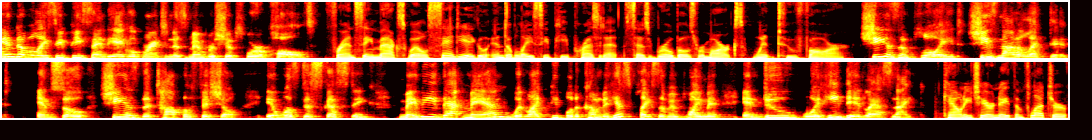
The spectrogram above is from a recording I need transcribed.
NAACP San Diego branch and its memberships were appalled. Francine Maxwell, San Diego NAACP president, says Robo's remarks went too far. She is employed. She's not elected. And so she is the top official. It was disgusting. Maybe that man would like people to come to his place of employment and do what he did last night. County Chair Nathan Fletcher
